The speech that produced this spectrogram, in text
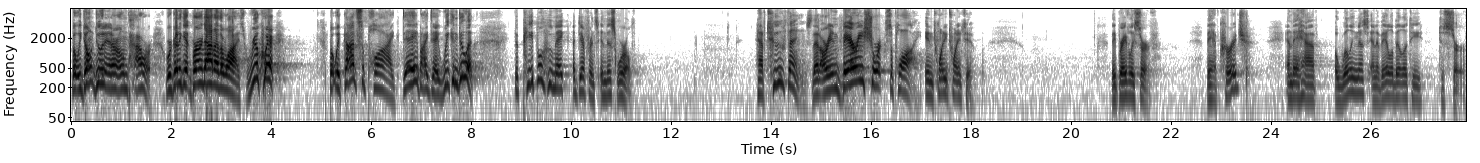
but we don't do it in our own power. We're going to get burned out otherwise, real quick. But with God's supply, day by day, we can do it. The people who make a difference in this world have two things that are in very short supply in 2022 they bravely serve, they have courage, and they have a willingness and availability to serve.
